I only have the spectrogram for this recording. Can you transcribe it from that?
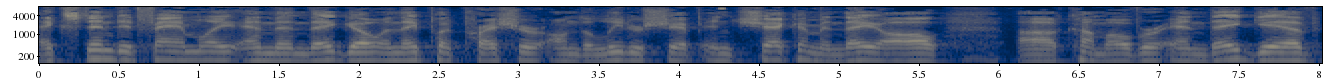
extended family, and then they go and they put pressure on the leadership in Shechem, and they all uh, come over and they give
